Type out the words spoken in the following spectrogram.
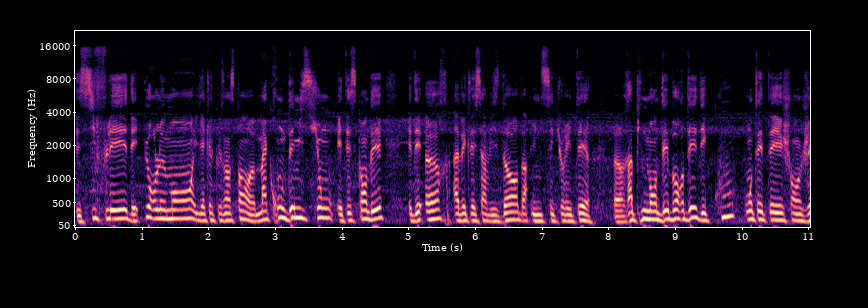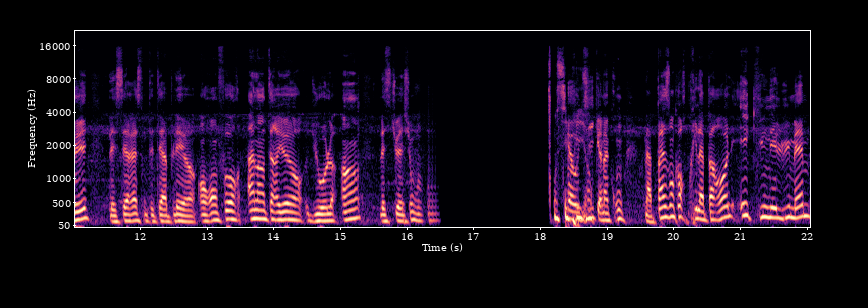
des sifflets, des hurlements. Il y a quelques instants, euh, Macron démission était scandé et des heurts avec les services d'ordre, une sécurité euh, rapidement débordée, des coups ont été échangés. Les CRS ont été appelés en renfort à l'intérieur du hall 1. La situation vous chaotique. Macron n'a pas encore pris la parole et qu'il n'est lui-même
